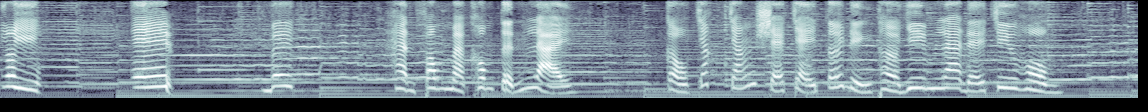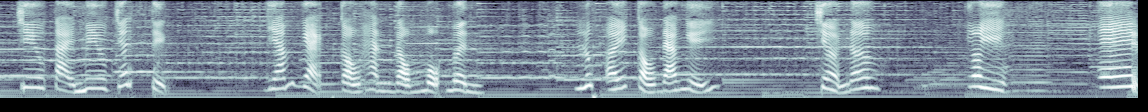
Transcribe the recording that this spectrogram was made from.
Y E B, Hành Phong mà không tỉnh lại, Cậu chắc chắn sẽ chạy tới điện thờ Diêm La để chiêu hồn, Chiêu tài miêu chết tiệt. Dám gạt cậu hành động một mình. Lúc ấy cậu đã nghĩ chờ nơn Y E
